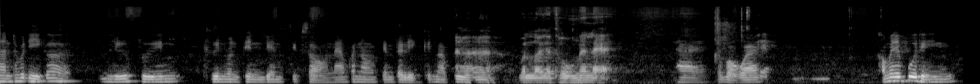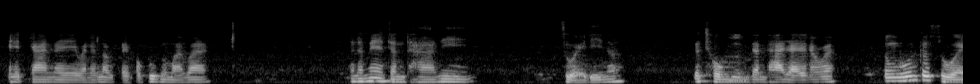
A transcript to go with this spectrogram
นันทวดีก็ลื้อฟื้นคืนวันเพ็ญเดือนสิบสองน้ำก็นองเต็มตลิ่งขึ้นมาพูดอ่าวันลอยกระทงนั่นแหละใช่ก็บอกว่า เขาไม่ได้พูดถึงเหตุการณ์ในวันนั้นเราแต่เขาพูดประมาณว่าพระแม่จันทานี่สวยดีเนาะก็ชมอืมจันทาใหญ่นะว่า ตรงนู้นก็สวย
